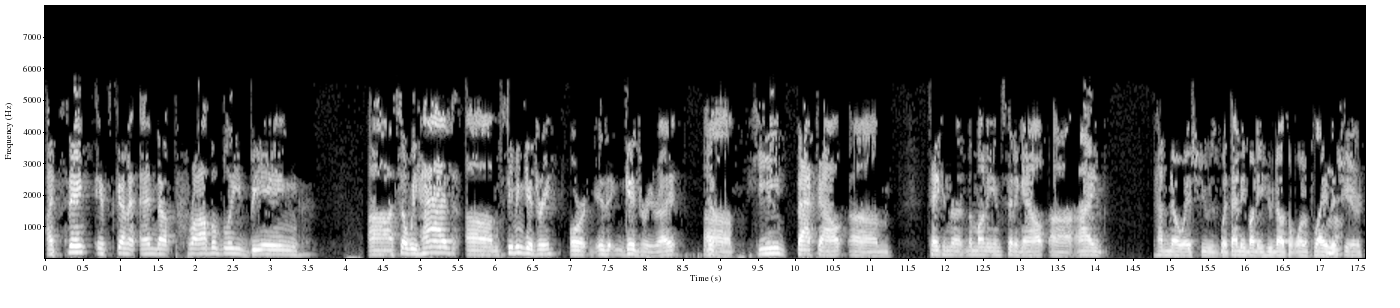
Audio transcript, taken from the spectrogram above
I think it's going to end up probably being. Uh, so we had um, Stephen Guidry, or is it Guidry, right? Yep. Um, he backed out, um, taking the, the money and sitting out. Uh, I have no issues with anybody who doesn't want to play this year.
